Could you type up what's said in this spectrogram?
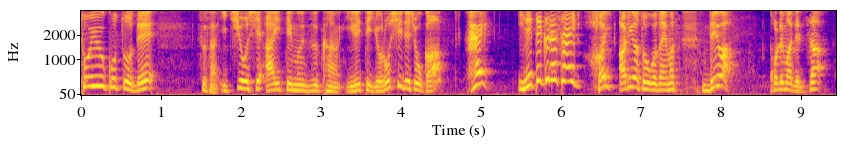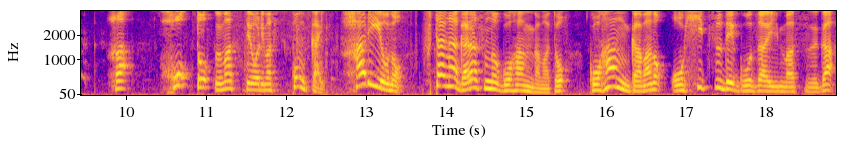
ということで、スーさん、一押しアイテム図鑑入れてよろしいでしょうか？はい。入れてくださいはい、ありがとうございます。では、これまでザ、ハ、ホと埋まっております。今回、ハリオの蓋がガラスのご飯釜と、ご飯釜のおひつでございますが、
